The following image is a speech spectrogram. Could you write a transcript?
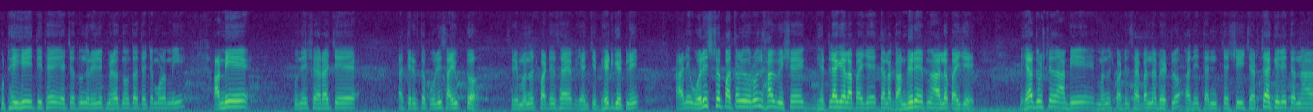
कुठेही तिथे याच्यातून रिलीफ मिळत नव्हतं. त्याच्यामुळं मी आम्ही पुणे शहराचे अतिरिक्त पोलीस आयुक्त श्री मनोज पाटील साहेब यांची भेट घेतली. आणि वरिष्ठ पातळीवरून हा विषय घेतला गेला पाहिजे त्याला गांभीर्य आलं पाहिजे. ह्या दृष्टीनं आम्ही मनोज पाटील साहेबांना भेटलो आणि त्यांच्याशी चर्चा केली. त्यांना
